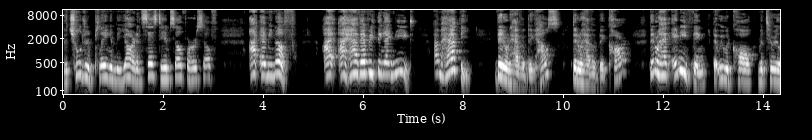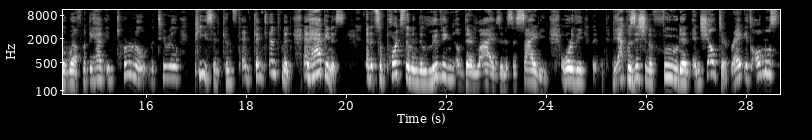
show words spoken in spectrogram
the children playing in the yard and says to himself or herself i am enough. I i have everything i need. I'm happy. They don't have a big house. They don't have a big car. They don't have anything that we would call material wealth, but they have internal material peace and content, contentment and happiness and it supports them in the living of their lives in a society or the the acquisition of food and, and shelter right? It's almost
